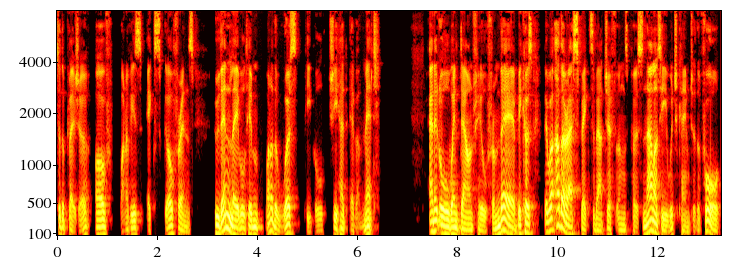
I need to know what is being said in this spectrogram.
to the pleasure of one of his ex girlfriends, who then labeled him one of the worst people she had ever met. And it all went downhill from there because there were other aspects about Jeff Ng's personality which came to the fore,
